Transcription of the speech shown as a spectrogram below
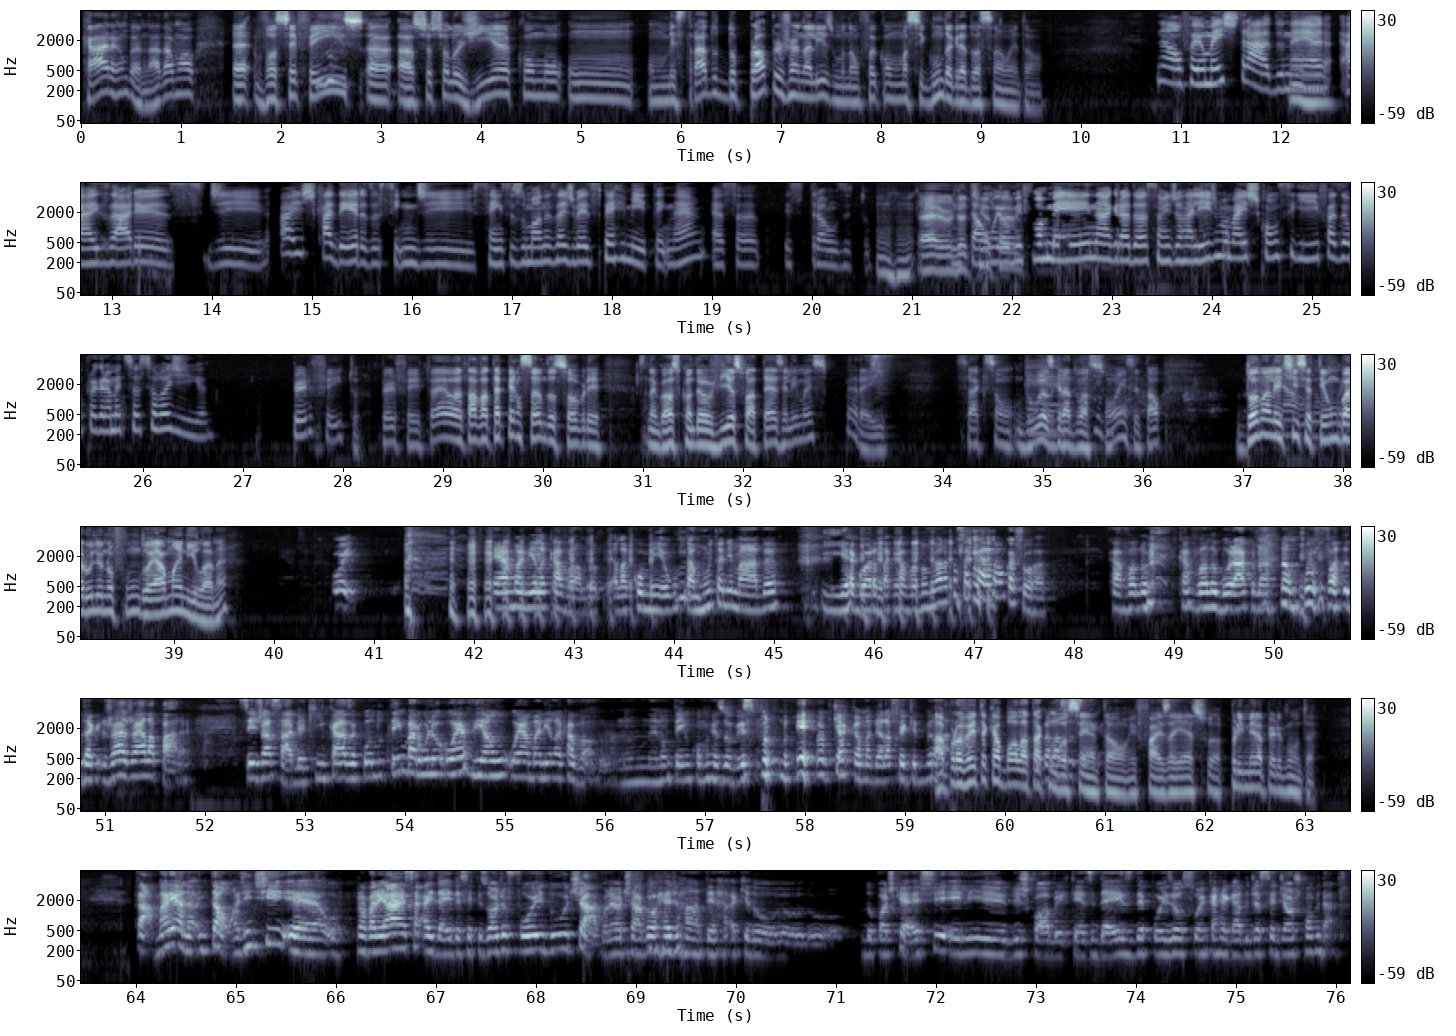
Caramba, nada mal. É, você fez a, a sociologia como um, um mestrado do próprio jornalismo, não foi como uma segunda graduação, então? Não, foi um mestrado, né? Uhum. As áreas de. As cadeiras, assim, de ciências humanas às vezes permitem, né? Essa, esse trânsito. Uhum. É, eu então, eu até... me formei na graduação em jornalismo, mas consegui fazer o programa de sociologia. Perfeito, perfeito. É, eu tava até pensando sobre esse negócio quando eu vi a sua tese ali, mas peraí. Será que são duas é. graduações e tal? Dona Letícia, não, não tem um foi. barulho no fundo, é a Manila, né? Oi. É a Manila cavando. Ela comeu, tá muito animada e agora tá cavando. Não me olha com essa cara, não, cachorra. Cavando, cavando buraco na, na almofada. Da... Já já ela para. Vocês já sabem, aqui em casa, quando tem barulho, ou é avião ou é a Manila cavando. Não, eu não tenho como resolver esse problema, porque a cama dela fica aqui do meu lado. Aproveita que a bola tá com você, sossega. então, e faz aí a sua primeira pergunta. Tá, Mariana, então, a gente, é, pra variar, essa, a ideia desse episódio foi do Thiago, né? O Thiago é o headhunter aqui do, do, do podcast. Ele descobre, ele tem as ideias, e depois eu sou encarregado de assediar os convidados.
